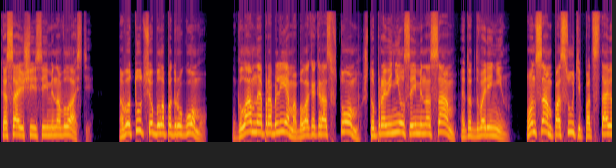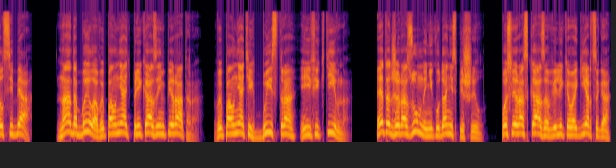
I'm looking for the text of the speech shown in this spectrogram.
касающееся именно власти. А вот тут все было по-другому. Главная проблема была как раз в том, что провинился именно сам этот дворянин. Он сам, по сути, подставил себя. Надо было выполнять приказы императора, выполнять их быстро и эффективно. Этот же разумный никуда не спешил. После рассказов великого герцога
